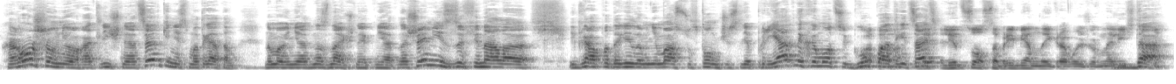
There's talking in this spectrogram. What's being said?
хорошая, у нее отличные оценки, несмотря там на мое неоднозначное к ней отношение из-за финала. Игра подарила мне массу, в том числе приятных эмоций. Глупо вот отрицать... Лицо современной игровой журналистики. Да.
